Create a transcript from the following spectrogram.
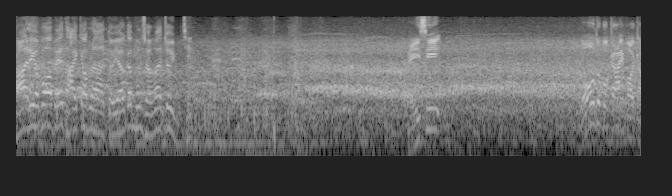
啊！呢、個波俾得太急啦，隊友根本上咧追唔切。美斯攞到個界外球，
